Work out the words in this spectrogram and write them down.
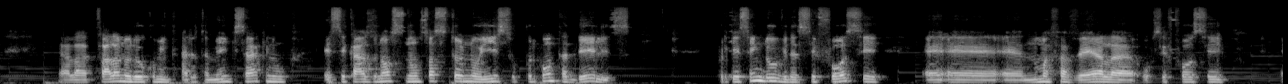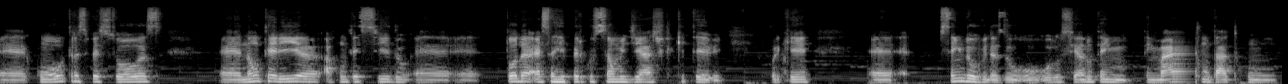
ela fala no documentário também que será que não, esse caso não, não só se tornou isso por conta deles, porque sem dúvida se fosse é, é, é, numa favela ou se fosse é, com outras pessoas, é, não teria acontecido é, toda essa repercussão midiática que teve, porque sem dúvidas, o, o, Luciano tem, tem mais contato com,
